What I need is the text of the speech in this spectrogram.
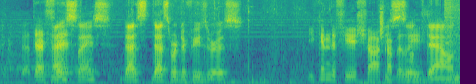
successful. That's Nice, it. nice. That's that's where diffuser is. You can defuse shock, She's I still believe. down.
